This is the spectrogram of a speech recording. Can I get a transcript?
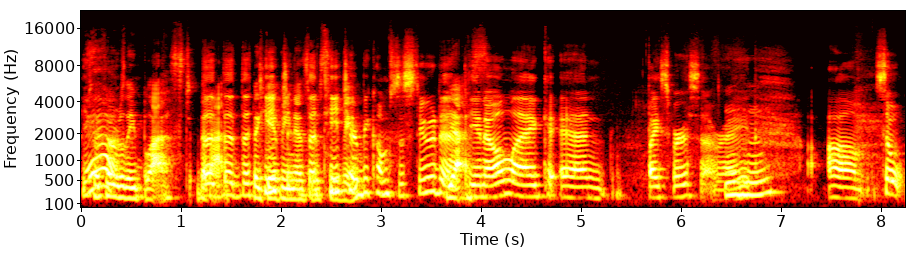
Yeah. So I feel really blessed that the, the, the, the teacher, giving is the receiving. teacher becomes the student. Yes. you know, like and vice versa, right? Mm-hmm. Um, so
